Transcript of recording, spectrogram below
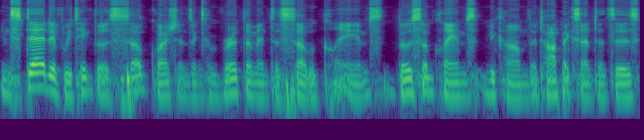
Instead, if we take those sub-questions and convert them into sub-claims, those sub-claims become the topic sentences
